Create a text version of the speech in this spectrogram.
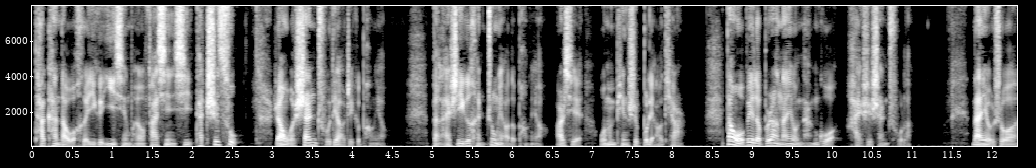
他看到我和一个异性朋友发信息，他吃醋，让我删除掉这个朋友。本来是一个很重要的朋友，而且我们平时不聊天儿但我为了不让男友难过，还是删除了。男友说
